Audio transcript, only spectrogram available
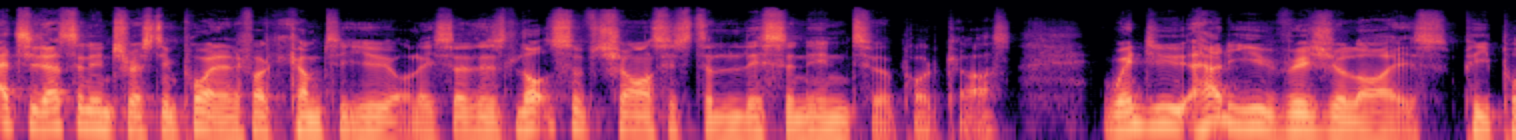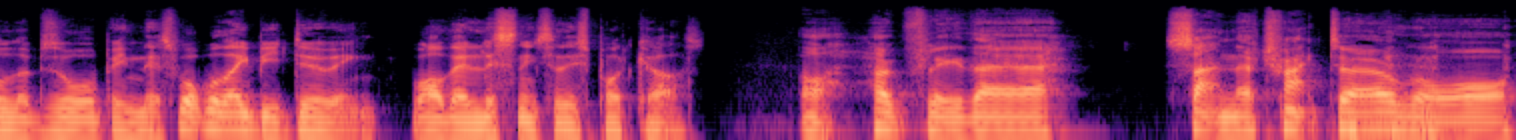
Actually, that's an interesting point. And if I could come to you, Ollie, so there's lots of chances to listen into a podcast. When do you, how do you visualize people absorbing this? What will they be doing while they're listening to this podcast? Oh, hopefully they're sat in their tractor or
